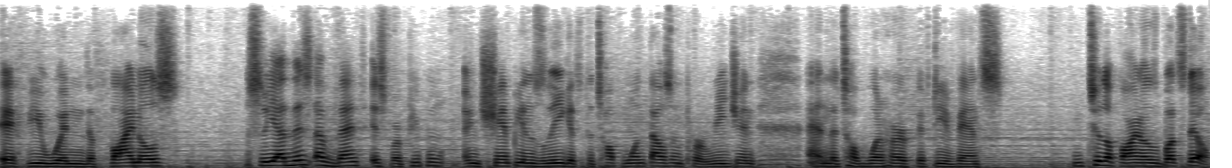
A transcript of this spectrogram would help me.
if you win the finals. So yeah, this event is for people in Champions League. It's the top 1,000 per region and the top 150 advance to the finals, but still.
